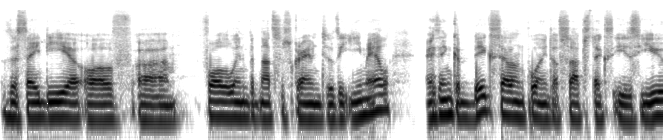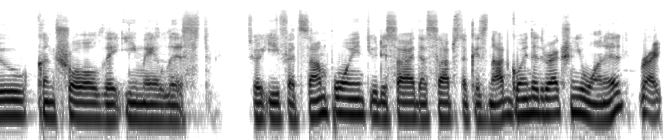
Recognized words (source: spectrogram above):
this idea of um, following but not subscribing to the email. I think a big selling point of Substacks is you control the email list. So if at some point you decide that Substack is not going the direction you wanted, right,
